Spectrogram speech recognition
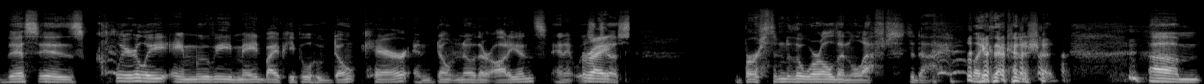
this is clearly a movie made by people who don't care and don't know their audience, and it was Right. just burst into the world and left to die, like that kind of shit. Um,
